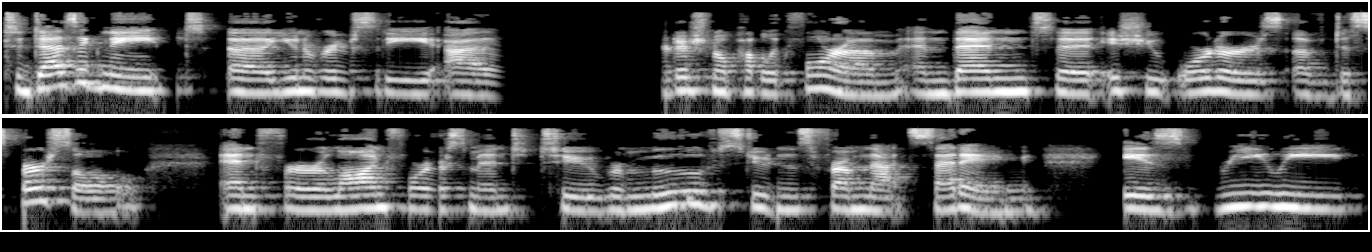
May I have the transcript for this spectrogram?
To designate a university as a traditional public forum and then to issue orders of dispersal and for law enforcement to remove students from that setting is really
